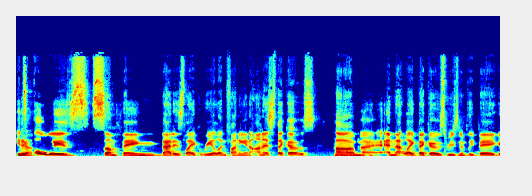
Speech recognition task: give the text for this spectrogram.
It's Yeah. always something that is like real and funny and honest that goes. Um uh, and that like that goes reasonably big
